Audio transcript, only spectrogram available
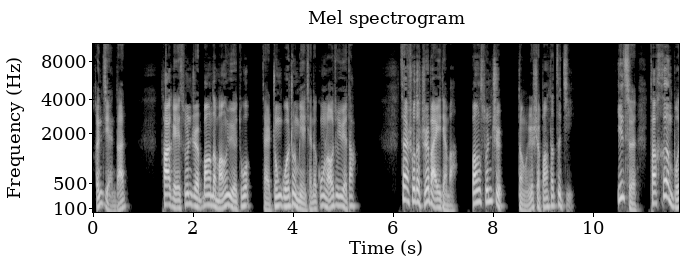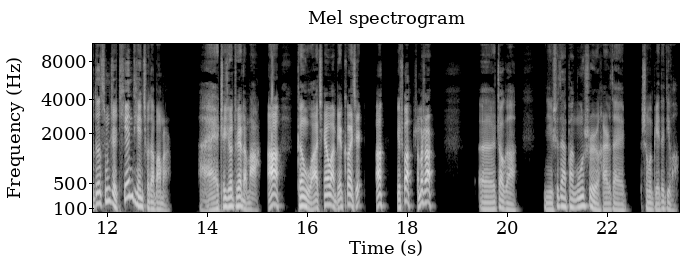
很简单，他给孙志帮的忙越多，在中国正面前的功劳就越大。再说的直白一点吧，帮孙志等于是帮他自己，因此他恨不得孙志天天求他帮忙。哎，这就对了嘛！啊，跟我千万别客气啊！你说什么事儿？呃，赵哥，你是在办公室还是在什么别的地方？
